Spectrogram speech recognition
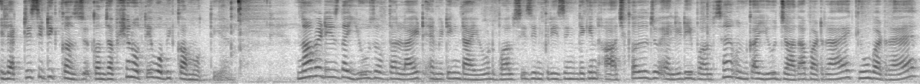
इलेक्ट्रिसिटी कंजप्शन होती है, वो भी कम होती है। Now it is the use of the light emitting diode bulbs is increasing लेकिन आजकल जो एलईडी बल्ब्स हैं, उनका यूज़ ज़्यादा बढ़ रहा है। क्यों बढ़ रहा है?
